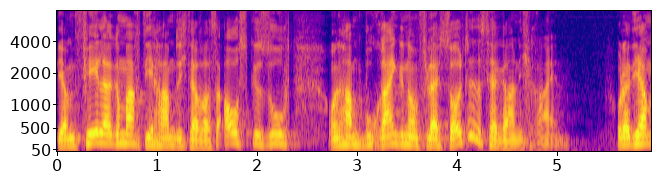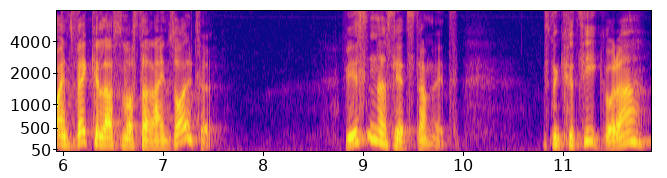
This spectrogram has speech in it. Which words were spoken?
Die haben einen Fehler gemacht, die haben sich da was ausgesucht und haben ein Buch reingenommen, vielleicht sollte das ja gar nicht rein. Oder die haben eins weggelassen, was da rein sollte. Wie ist denn das jetzt damit? Das ist eine Kritik, oder?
